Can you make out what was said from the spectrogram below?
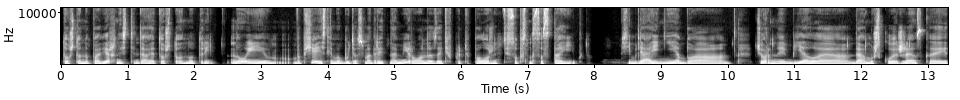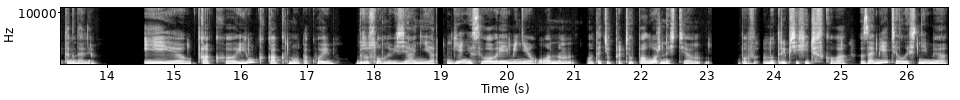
То, что на поверхности, да, и то, что внутри. Ну и вообще, если мы будем смотреть на мир, он из этих противоположностей, собственно, состоит. Земля и небо, черное и белое, да, мужское женское и так далее. И как Юнг, как ну, такой безусловно, визионер. Гений своего времени, он вот эти противоположности внутри психического заметил и с ними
